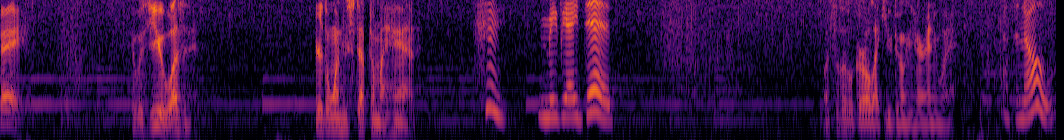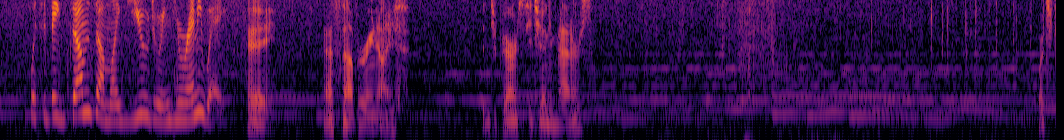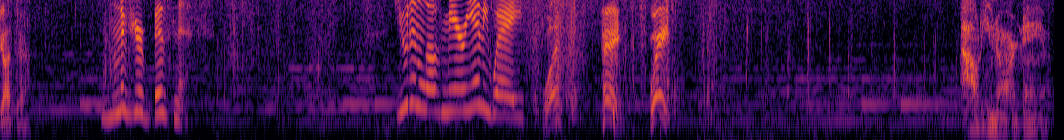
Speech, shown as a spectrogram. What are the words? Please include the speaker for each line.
Speaker 1: Hey. It was you, wasn't it? You're the one who stepped on my hand.
Speaker 2: Hmm. Maybe I did.
Speaker 1: What's a little girl like you doing here anyway?
Speaker 2: I don't know. What's a big dum-dum like you doing here anyway?
Speaker 1: Hey, that's not very nice. Didn't your parents teach you any manners? What you got there?
Speaker 2: None of your business. You didn't love Mary anyway.
Speaker 1: What? Hey, wait! How do you know her name?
